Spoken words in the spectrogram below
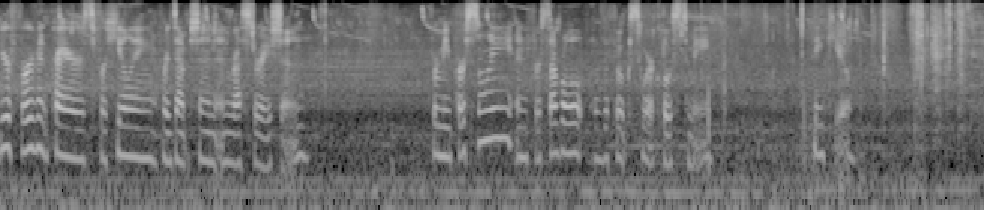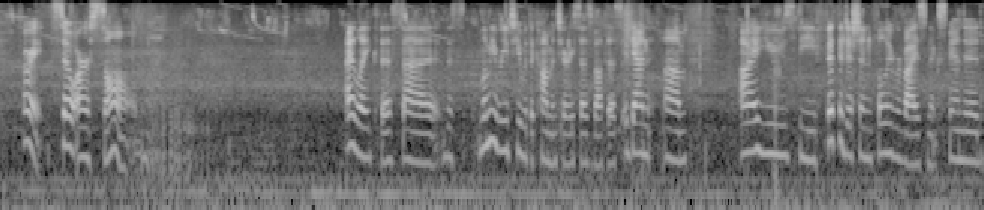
your fervent prayers for healing, redemption, and restoration. For me personally, and for several of the folks who are close to me. Thank you. All right, so our psalm. I like this. Uh, this. Let me read to you what the commentary says about this. Again, um, I use the fifth edition, fully revised and expanded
